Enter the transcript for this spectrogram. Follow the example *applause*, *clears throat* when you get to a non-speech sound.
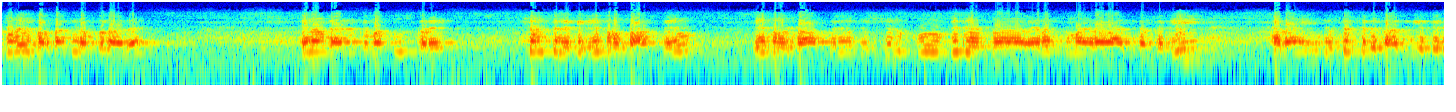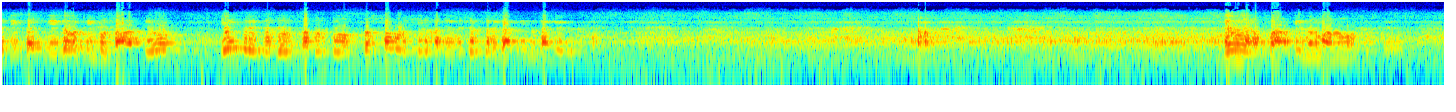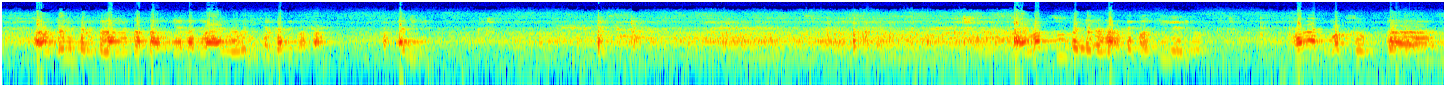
جنيد برداسي رمتلا انهن ڳالهين کي محسوس ڪري سلسلي کي ايترو صاف ڪيو ايترو صاف ڪريو جو شرڪ بدت رسم رواج کان ڪڍي هلائين جو سلسلي سادگيءَ تي اچي تجديد وٺي پوءِ صاف ٿيو ايتري قدر قدر جو تصور شيخ جو سلسلي گادري ۾ ڪاٽيو ويو ان نقصان کي هنن ماڻهن محسوس ڪيو ۽ جن سلسلن ۾ تصور شيخ جو آهي اهي وڏي شرڪت پهتا اڄ به ۽ مقسود جي نظر تي پهچي ويو اهو حالانڪه مقسود ته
